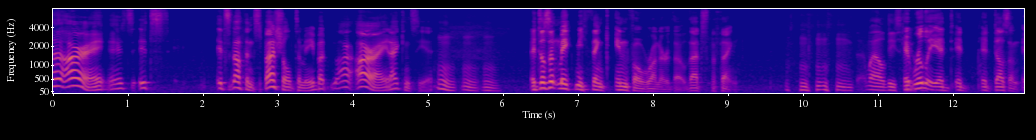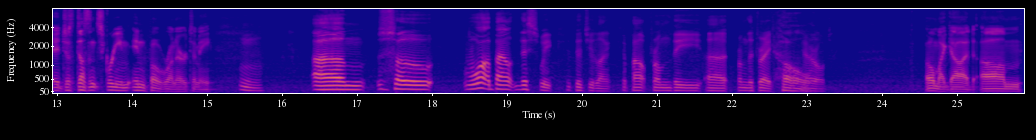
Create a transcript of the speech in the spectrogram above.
eh, all right, it's it's it's nothing special to me, but a- all right, I can see it. Mm, mm, mm. It doesn't make me think Info Runner though. That's the thing. well, these It really it it it doesn't. It just doesn't scream Info Runner to me. Hmm. Um. So, what about this week? Did you like apart from the uh from the Drake Oh. Herald? Oh my god. Um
